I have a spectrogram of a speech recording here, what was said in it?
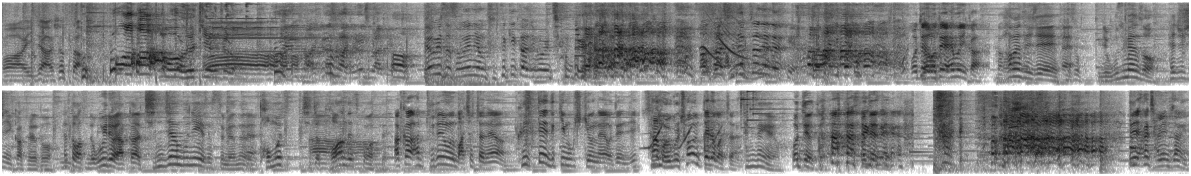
와 이제 아셨다. 어, 그렇지, 그 렇지. 여기서 동현이 형 주특기까지 보일 줄 몰라. 아까 시작 전에는 어때 어떻게 해보니까 하면서 이제 계속 이제 웃으면서 해주시니까 그래도 했던 것 같은데 오히려 약간 진지한 분위기에서 했으면은 더 멋, 진짜 더 안 됐을 것 같아. 아까 한 두 대 정도 맞췄잖아요. 그때 느낌 혹시 기억나요? 어땠는지? 사람 얼굴 처음 때려봤잖아요. 생생해요. 어때 어때? 어때 어때? 탁. 근데 약간 자존심 상해.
